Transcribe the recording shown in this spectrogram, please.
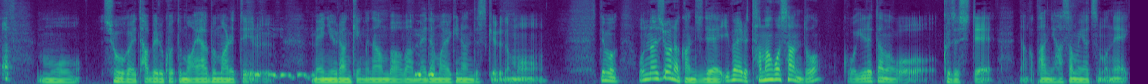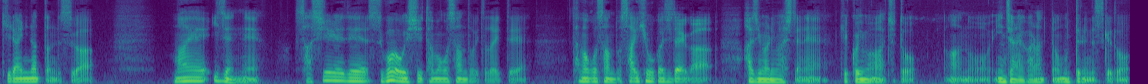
もう生涯食べることも危ぶまれているメニューランキングナンバーワン目玉焼きなんですけれども、でも同じような感じで、いわゆる卵サンドこうゆで卵を崩して、なんかパンに挟むやつもね、嫌いになったんですが、前以前ね、差し入れですごい美味しい卵サンドをいただいて、卵サンド再評価時代が始まりましてね、結構今はちょっと、あの、いいんじゃないかなって思ってるんですけど、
